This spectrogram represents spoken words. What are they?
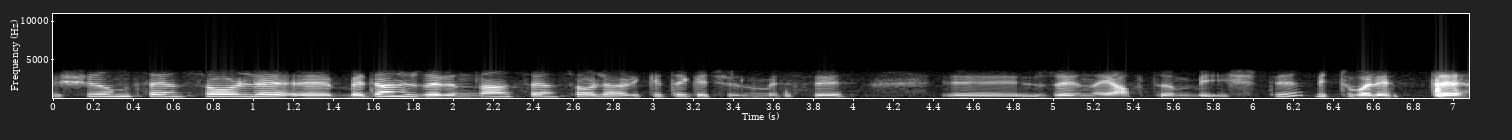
ışığın sensörle e, beden üzerinden sensörle harekete geçirilmesi e, üzerine yaptığım bir işti. Bir tuvalette,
